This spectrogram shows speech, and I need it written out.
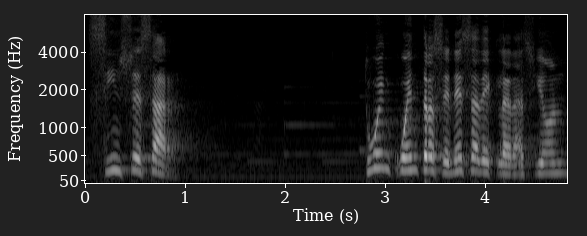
sin cesar. Tú encuentras en esa declaración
